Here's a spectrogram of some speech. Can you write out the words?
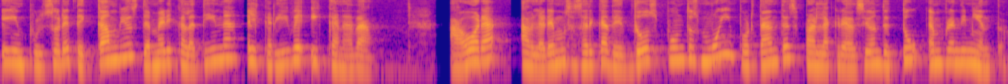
e impulsores de cambios de América Latina, el Caribe y Canadá. Ahora hablaremos acerca de dos puntos muy importantes para la creación de tu emprendimiento.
